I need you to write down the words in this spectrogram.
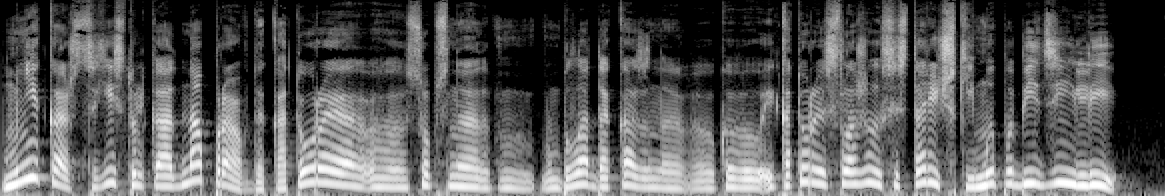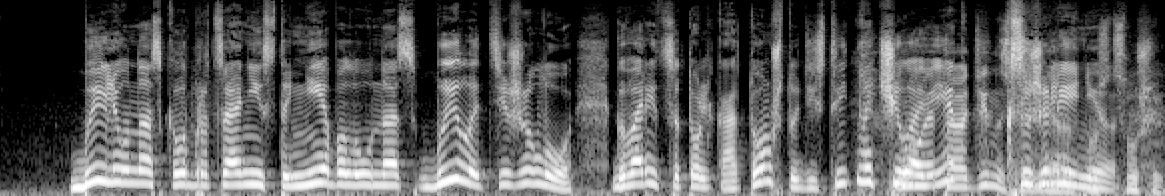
Мне кажется, есть только одна правда, которая, э, собственно, была доказана э, и которая сложилась исторически. Мы победили. Были у нас коллаборационисты, не было у нас, было тяжело. Говорится только о том, что действительно ну, человек, ну, к сожалению, просто, слушай,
